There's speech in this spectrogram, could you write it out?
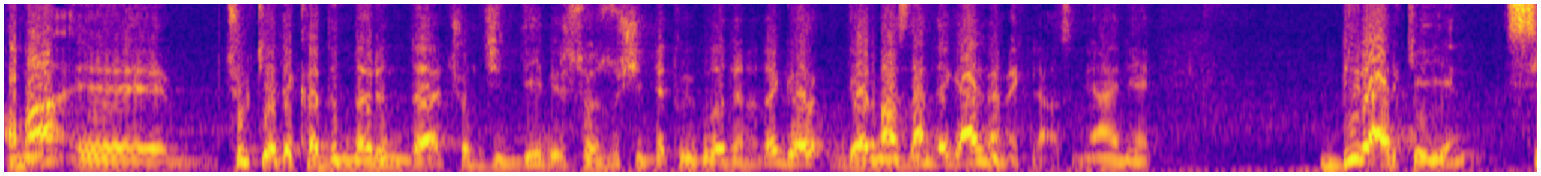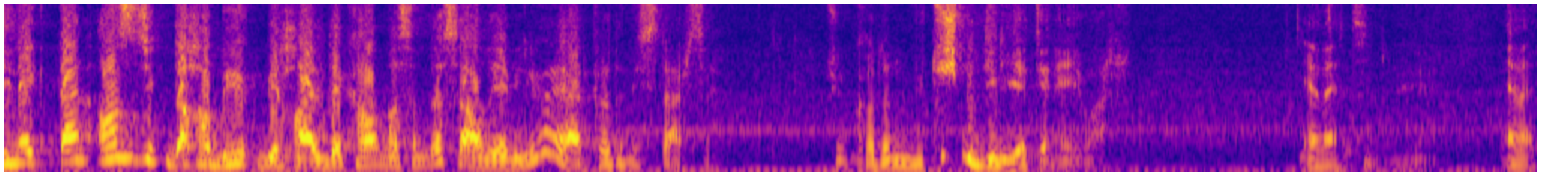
Ama e, Türkiye'de kadınların da çok ciddi bir sözlü şiddet uyguladığını da gör, görmezden de gelmemek lazım. Yani bir erkeğin sinekten azıcık daha büyük bir halde kalmasını da sağlayabiliyor eğer kadın isterse. Çünkü kadının müthiş bir dil yeteneği var. Evet. Evet.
